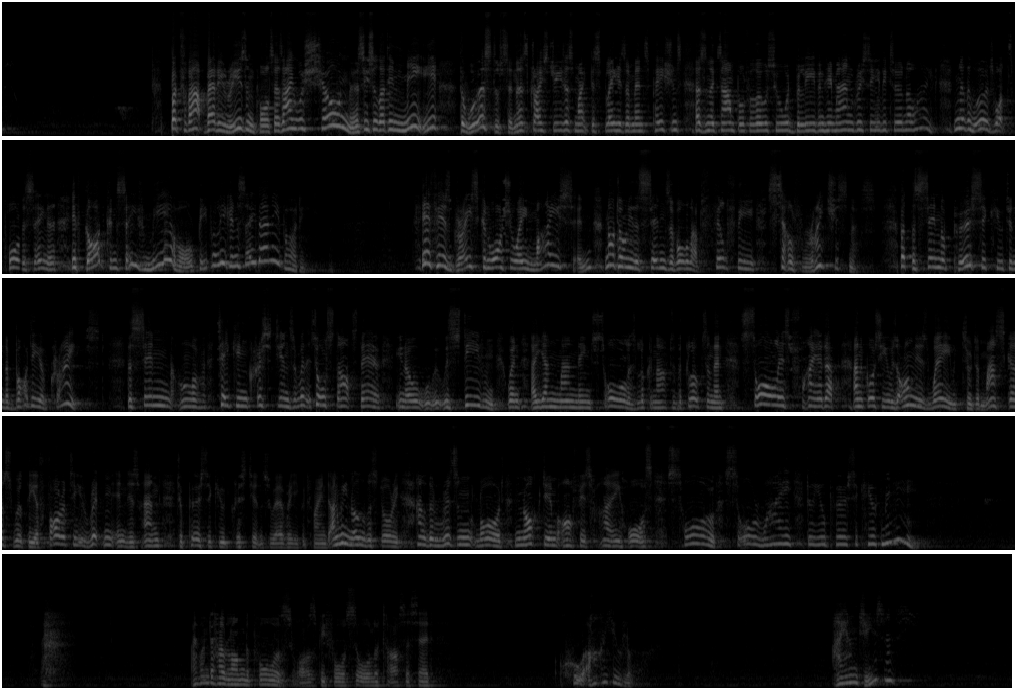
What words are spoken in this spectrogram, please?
But for that very reason, Paul says, I was shown mercy so that in me, the worst of sinners, Christ Jesus might display his immense patience as an example for those who would believe in him and receive eternal life. In other words, what Paul is saying is, if God can save me of all people, he can save anybody. If his grace can wash away my sin, not only the sins of all that filthy self-righteousness, but the sin of persecuting the body of Christ, the sin of taking Christians, it all starts there, you know, with Stephen, when a young man named Saul is looking after the cloaks, and then Saul is fired up, and of course he was on his way to Damascus with the authority written in his hand to persecute Christians whoever he could find. And we know the story, how the risen Lord knocked him off his high horse. Saul, Saul, why do you persecute me? I wonder how long the pause was before Saul of Tarsus said, Who are you, Lord? I am Jesus,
